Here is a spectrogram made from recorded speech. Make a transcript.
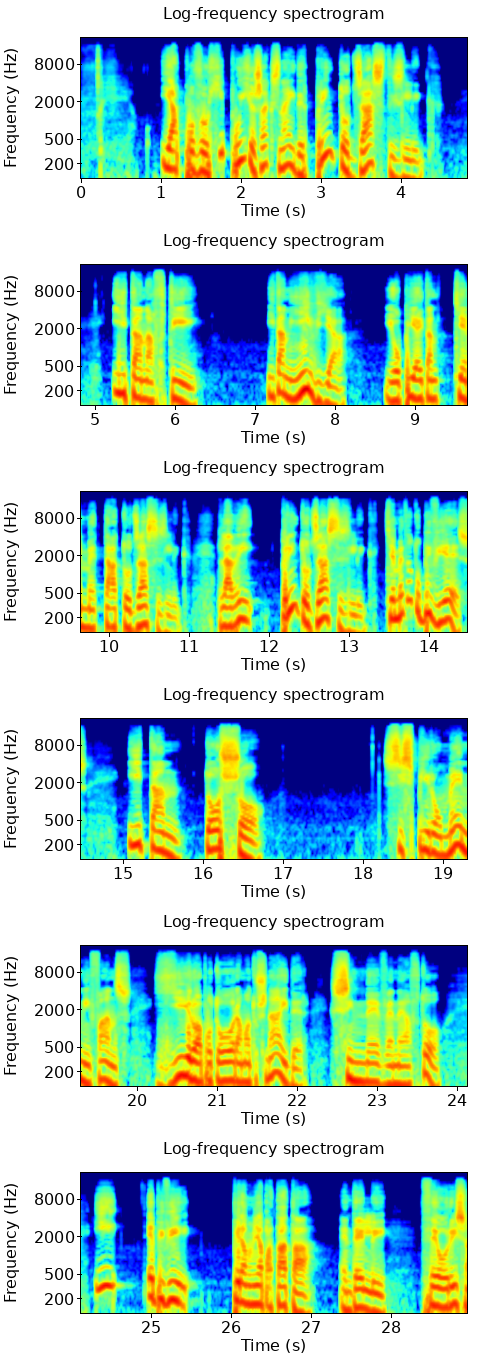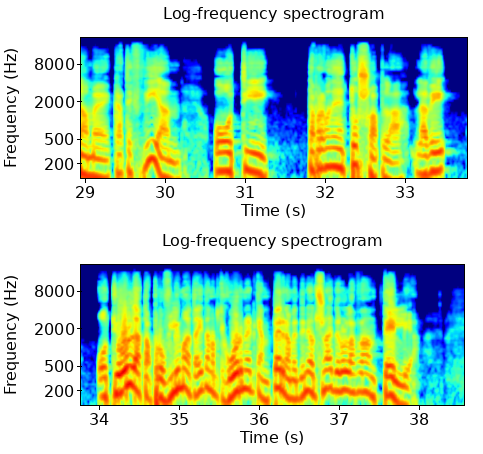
η αποδοχή που είχε ο Ζακ Σνάιντερ πριν το Justice League ήταν αυτή, ήταν η ίδια η οποία ήταν και μετά το Justice League. Δηλαδή πριν το Justice League και μετά το BVS ήταν τόσο συσπηρωμένοι οι fans γύρω από το όραμα του Σνάιντερ. Συνέβαινε αυτό; Ή επειδή πήραμε μια πατάτα εν τέλει θεωρήσαμε κατευθείαν ότι τα πράγματα είναι τόσο απλά. Δηλαδή ότι όλα τα προβλήματα ήταν από τη Warner και αν παίρναμε την ταινία του Σνάιντερ όλα αυτά ήταν τέλεια.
